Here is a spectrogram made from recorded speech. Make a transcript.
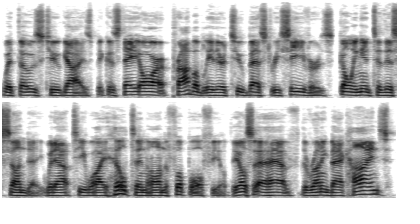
with those two guys because they are probably their two best receivers going into this Sunday without T.Y. Hilton on the football field. They also have the running back Hines,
